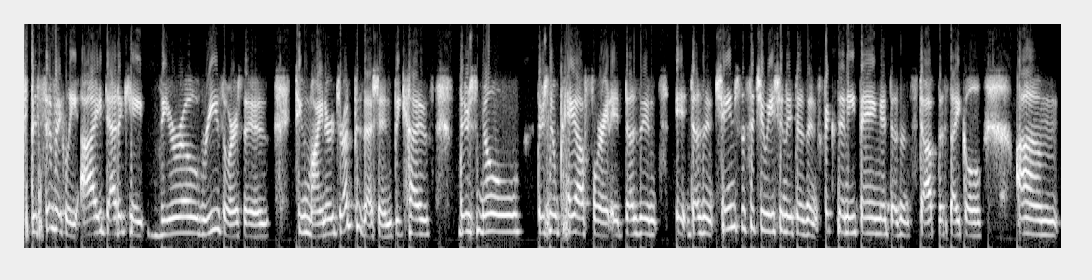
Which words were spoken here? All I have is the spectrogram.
specifically i dedicate zero resources to minor drug possession because there's no there's no payoff for it. It doesn't it doesn't change the situation. It doesn't fix anything. It doesn't stop the cycle. Um,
